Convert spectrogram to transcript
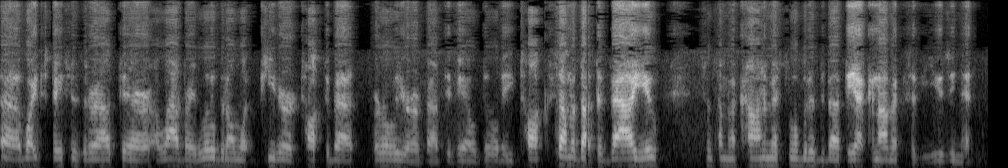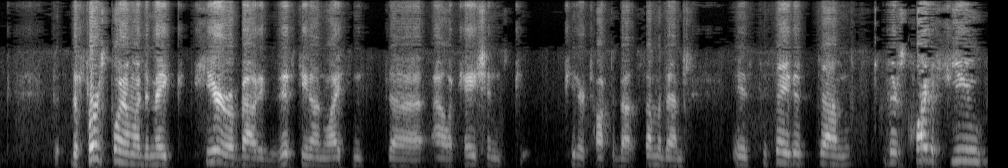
uh, white spaces that are out there, elaborate a little bit on what Peter talked about earlier about the availability, talk some about the value, I'm an economist, a little bit about the economics of using it. The first point I wanted to make here about existing unlicensed uh, allocations, P Peter talked about some of them, is to say that um, there's quite a few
